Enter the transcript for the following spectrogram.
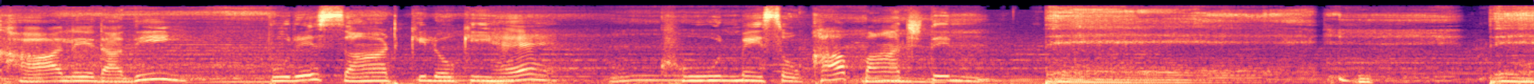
खा ले दादी पूरे साठ किलो की है। खून में सोखा पाँच दिन। पहले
